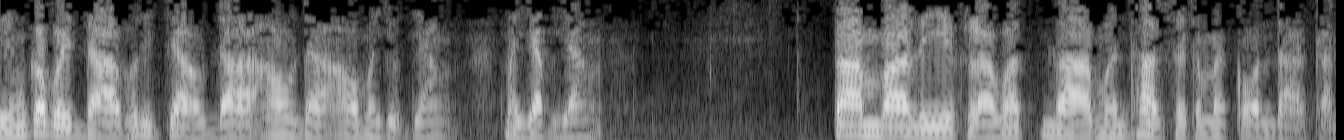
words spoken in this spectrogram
ถึงก็ไปด่าพระพุทธเจ้าด่าเอาด่าเอาไม่หยุดยัง้งไม่ยับยัง้ง ตามบาลีกล่าวว่าด่าเหมือนท่าสกรรมกรด่ากัน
